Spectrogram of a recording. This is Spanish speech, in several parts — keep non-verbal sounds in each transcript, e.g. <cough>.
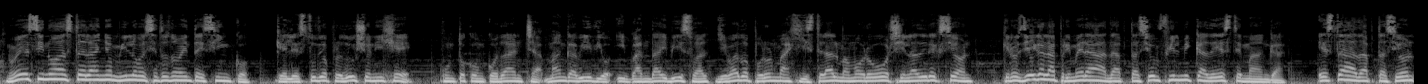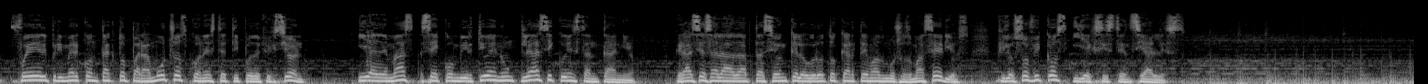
No es sino hasta el año 1995 que el estudio Production IG, junto con Kodansha, Manga Video y Bandai Visual, llevado por un magistral Mamoru Oshii en la dirección, que nos llega la primera adaptación fílmica de este manga. Esta adaptación fue el primer contacto para muchos con este tipo de ficción, y además se convirtió en un clásico instantáneo, gracias a la adaptación que logró tocar temas muchos más serios, filosóficos y existenciales.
